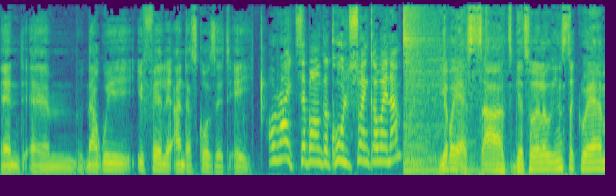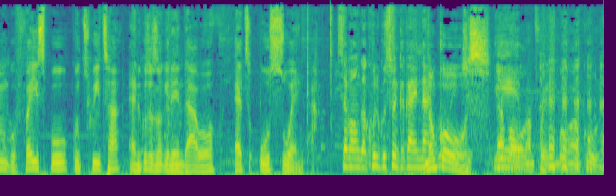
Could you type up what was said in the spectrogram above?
and um na kwi ifele_za all right sebonga kakhulu swenka wena. Yebo yes uh ngiyathola ku Instagram ku Facebook ku Twitter and kuzo zonke le ndawo @uswenka. Sebonga kakhulu kuswenka kanye naye. Nonkosi. Ngiyabonga mfethu ngibonga kakhulu.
